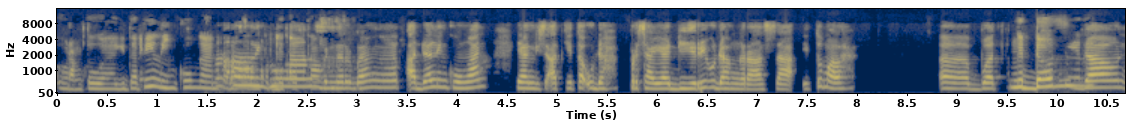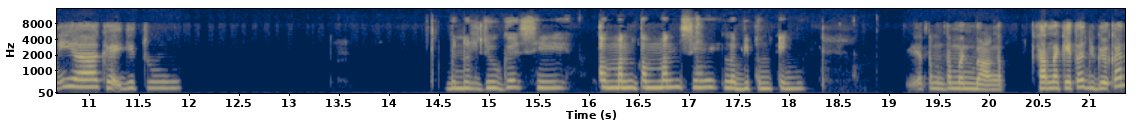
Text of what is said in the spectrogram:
orang tua gitu, tapi lingkungan Ah, lingkungan bener banget. Ada lingkungan yang di saat kita udah percaya diri, udah ngerasa itu malah eh, buat Ngedownin. down, iya kayak gitu. Bener juga sih. Teman-teman sih lebih penting. Ya teman-teman banget. Karena kita juga kan,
